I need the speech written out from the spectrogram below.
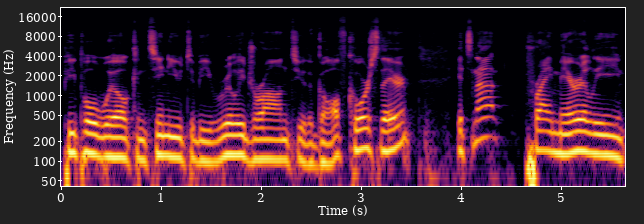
People will continue to be really drawn to the golf course there. It's not primarily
